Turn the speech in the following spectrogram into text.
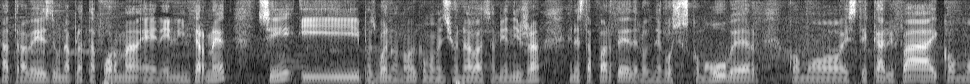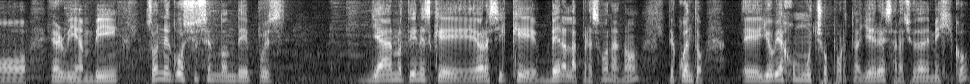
a través de una plataforma en, en internet, ¿sí? Y pues bueno, ¿no? Y como mencionabas también, Isra, en esta parte de los negocios como Uber, como este Cabify, como Airbnb, son negocios en donde pues ya no tienes que, ahora sí que ver a la persona, ¿no? Te cuento, eh, yo viajo mucho por talleres a la Ciudad de México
